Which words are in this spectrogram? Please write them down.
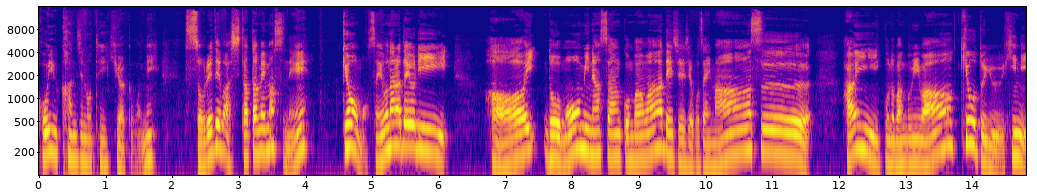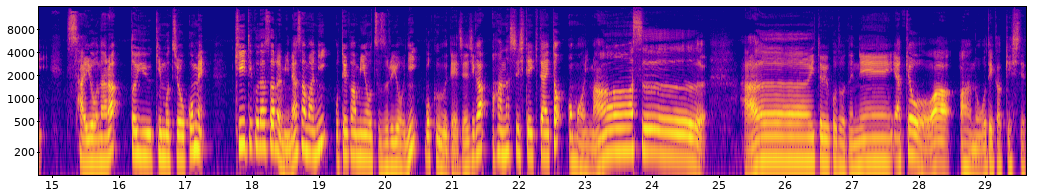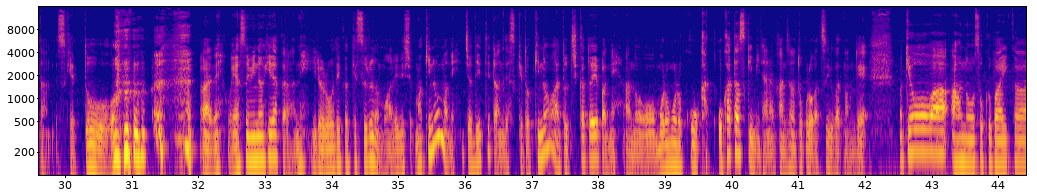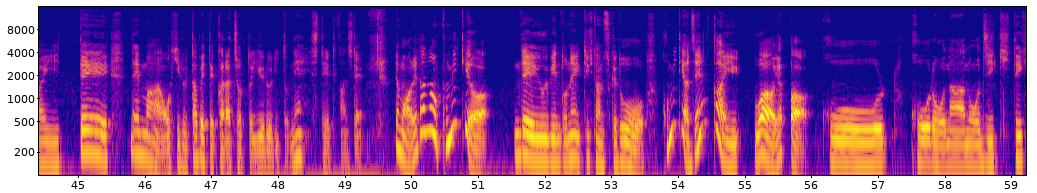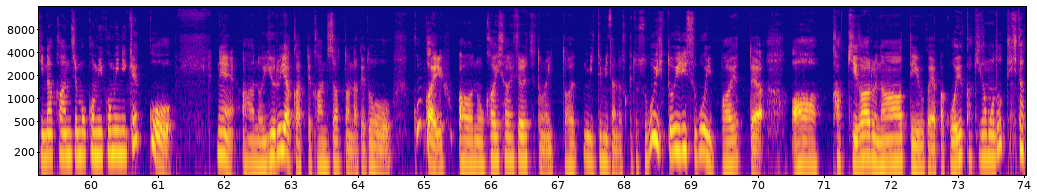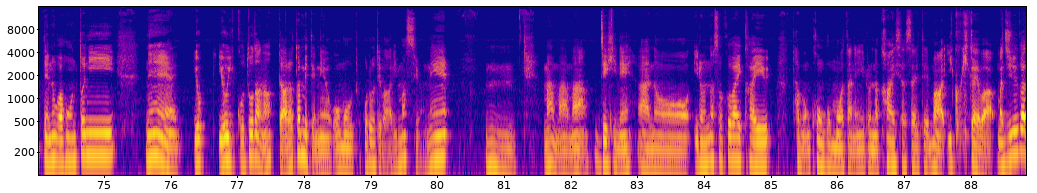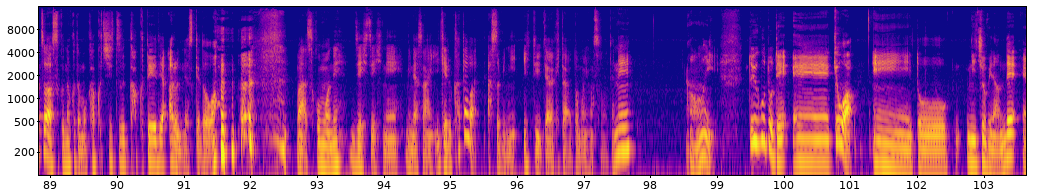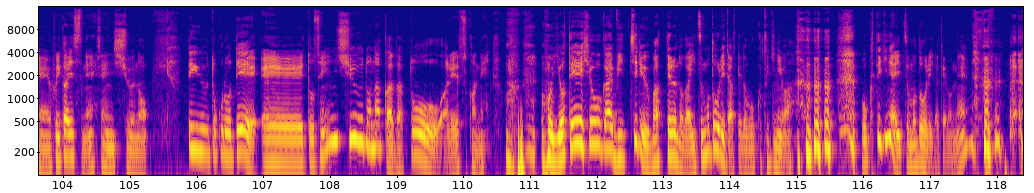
こういう感じの定期枠もね。それでは、したためますね。今日もさよならだより。はーい。どうも、皆さん、こんばんは。デジェジでございます。はい。この番組は、今日という日に、さよならという気持ちを込め、聞いてくださる皆様にお手紙を綴るように、僕、デジェジがお話ししていきたいと思います。はーい。ということでね、いや、今日は、あの、お出かけしてたんですけど、まあね、お休みの日だからね、いろいろお出かけするのもあれでしょ。まあ昨日もね、一応出てたんですけど、昨日はどっちかといえばね、あの、もろもろこうか、お片付けみたいな感じのところが強かったんで、まあ、今日は、あの、即売会行って、で、まあ、お昼食べてからちょっとゆるりとね、してって感じで。でもあれだな、コミティアでいうイベントね、行ってきたんですけど、コミティア前回は、やっぱ、こう、コロナの時期的な感じも込み込みに結構、ね、あの、緩やかって感じだったんだけど、今回、あの、開催されてたの行った、見てみたんですけど、すごい人入りすごいいっぱいあって、ああ、活気があるなーっていうか、やっぱこういう活気が戻ってきたっていうのが本当に、ね、よ、良いことだなって改めてね、思うところではありますよね。うん。まあまあまあ、ぜひね、あのー、いろんな即売会、多分今後もまたね、いろんな開催されて、まあ行く機会は、まあ10月は少なくとも確実、確定であるんですけど、まあそこもね、ぜひぜひね、皆さん行ける方は遊びに行っていただけたらと思いますのでね。はい。ということで、えー、今日は、えーと、日曜日なんで、えー、振り返りですね、先週の。っていうところで、え、ー、と、先週の中だと、あれですかね。予定表がびっちり埋まってるのがいつも通りだけど、僕的には。僕的にはいつも通りだけどね。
